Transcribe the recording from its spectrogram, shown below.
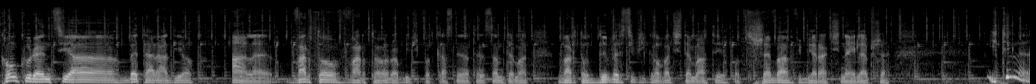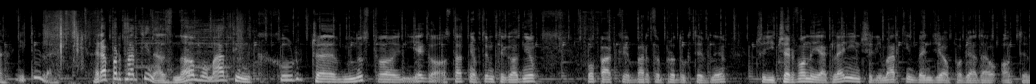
konkurencja, beta radio, ale warto, warto robić podcasty na ten sam temat. Warto dywersyfikować tematy, bo trzeba wybierać najlepsze. I tyle, i tyle. Raport Martina. Znowu Martin, kurczę, mnóstwo jego ostatnio w tym tygodniu. Chłopak bardzo produktywny, czyli czerwony jak Lenin, czyli Martin będzie opowiadał o tym,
